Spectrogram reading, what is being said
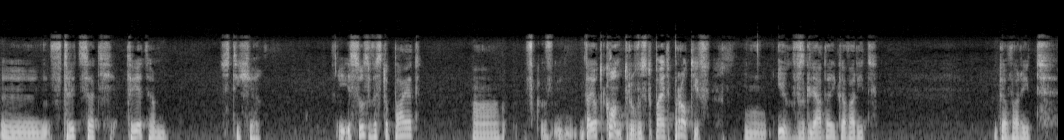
w 33 stichie. Иисус выступает, дает контру, выступает против их взгляда и говорит, говорит,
